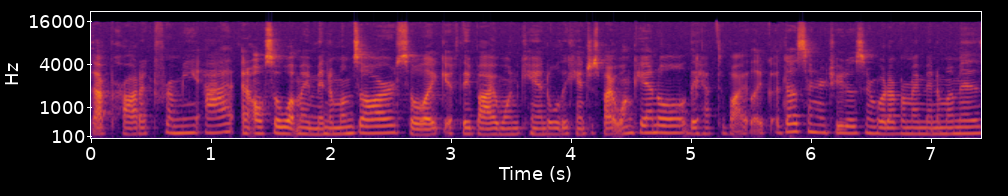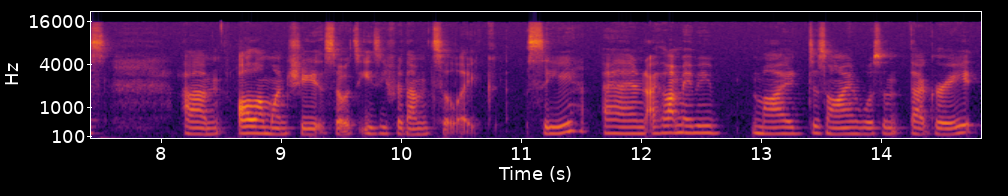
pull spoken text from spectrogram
that product from me at and also what my minimums are. So like if they buy one candle, they can't just buy one candle. They have to buy like a dozen or two dozen or whatever my minimum is um, all on one sheet. So it's easy for them to like see. And I thought maybe my design wasn't that great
